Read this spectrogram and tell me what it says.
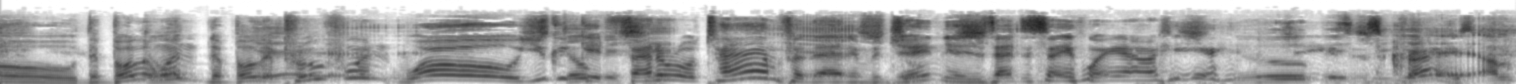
whoa, the bullet Going- one, the bulletproof yeah. one. Whoa, you could get federal shit. time for that in Virginia. Is that the same way out here? Stupid. Jesus. Christ. Yeah, I'm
